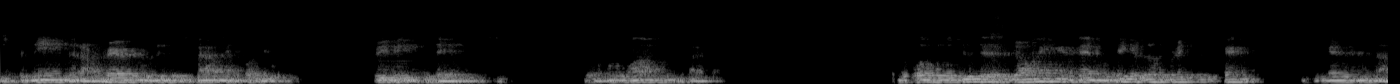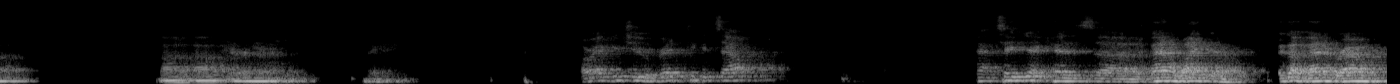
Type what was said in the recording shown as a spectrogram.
Mr. Means and our prayer for this family for his grieving today. We'll move on. We'll, we'll do this going and then we'll take a little break. Okay? And then, uh. Not, not here. All right, get your red tickets out. Pat Sajak has, uh, Vanna White down. I got Vanna Brown.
